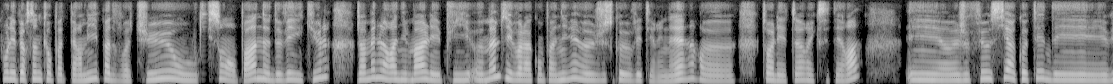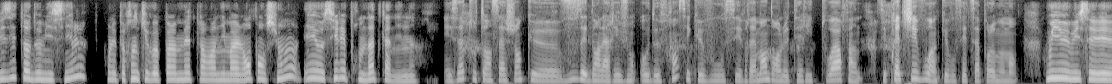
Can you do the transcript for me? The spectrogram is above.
pour les personnes qui n'ont pas de permis, pas de voiture ou qui sont en panne de véhicule. J'amène leur animal et puis eux-mêmes, ils veulent accompagner euh, jusqu'au vétérinaire, euh, toiletteur, etc. Et je fais aussi à côté des visites au domicile pour les personnes qui ne veulent pas mettre leur animal en pension et aussi les promenades canines. Et ça, tout en sachant que vous êtes dans la région Hauts-de-France et que vous, c'est vraiment dans le territoire, enfin, c'est près de chez vous hein, que vous faites ça pour le moment. Oui, oui, oui, c'est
